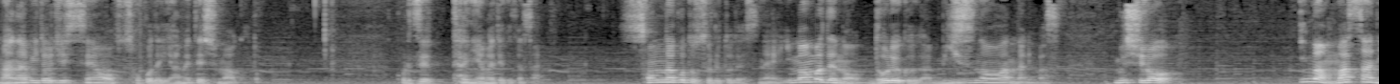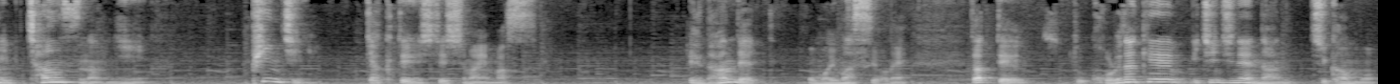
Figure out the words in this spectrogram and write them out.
学びと実践をそこでやめてしまうこと。これ絶対にやめてください。そんなことするとですね、今までの努力が水の泡になります。むしろ、今まさにチャンスなのに、ピンチに逆転してしまいます。え、なんで？って思いますよね。だって、これだけ1日ね、何時間も、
